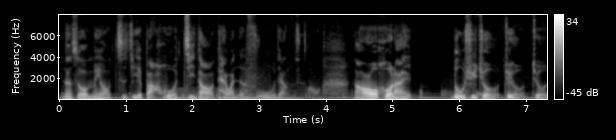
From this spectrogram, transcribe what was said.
那时候没有直接把货寄到台湾的服务这样子哦，然后后来陆续就就有就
